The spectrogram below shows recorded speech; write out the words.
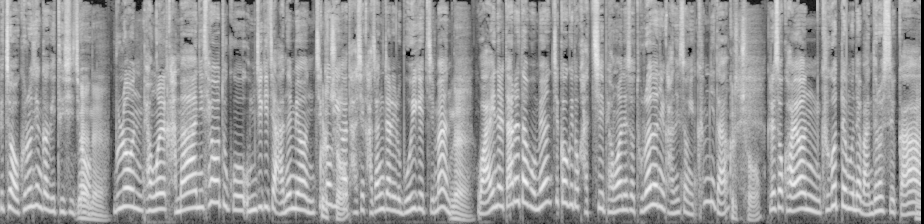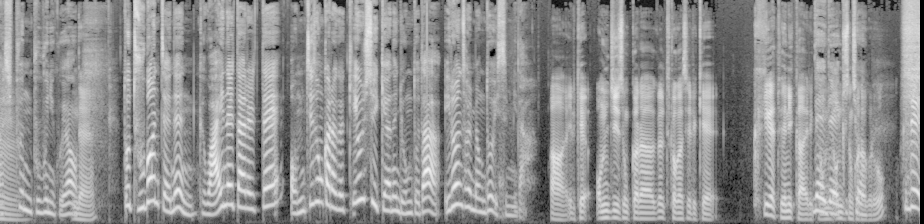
그쵸 그런 생각이 드시죠. 네네. 물론 병을 가만히 세워두고 움직이지 않으면 찌꺼기가 그렇죠. 다시 가장자리로 모이겠지만 네. 와인을 따르다 보면 찌꺼기도 같이 병 안에서 돌아다닐 가능성이 큽니다. 그렇죠. 그래서 과연 그것 때문에 만들었을까 음. 싶은 부분이고요. 네. 또 두 번째는 그 와인을 따를 때 엄지 손가락을 끼울 수 있게 하는 용도다 이런 설명도 있습니다. 아, 이렇게 엄지 손가락을 들어가서 이렇게 크기가 되니까 이렇게 네, 엄, 네, 엄지 그쵸. 손가락으로. 근데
